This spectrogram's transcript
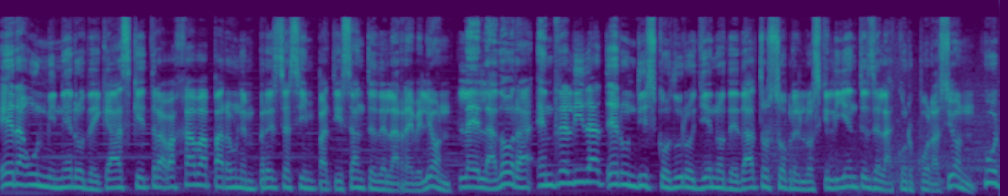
era un minero de gas que trabajaba para una empresa simpatizante de la rebelión. La heladora en realidad era un disco duro lleno de datos sobre los clientes de la corporación. Wood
